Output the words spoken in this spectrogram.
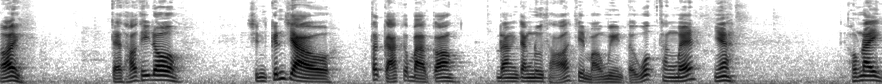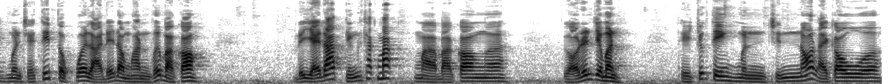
Rồi, trại thỏ Thí Đô xin kính chào tất cả các bà con đang chăn nuôi thỏ trên mọi miền tổ quốc thân mến nha. Hôm nay mình sẽ tiếp tục quay lại để đồng hành với bà con để giải đáp những thắc mắc mà bà con ờ, gọi đến cho mình. Thì trước tiên mình xin nói lại câu ờ,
